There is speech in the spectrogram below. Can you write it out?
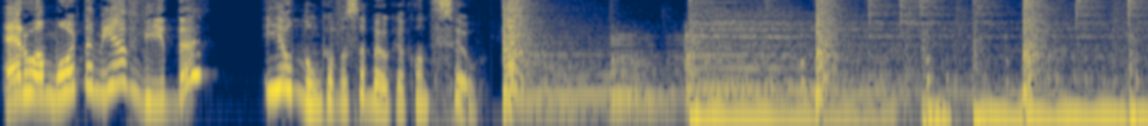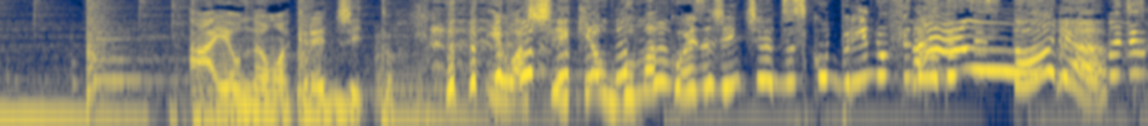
Era o amor da minha vida, e eu nunca vou saber o que aconteceu. Ah, eu não acredito. Eu achei que alguma coisa a gente ia descobrir no final dessa história. Não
